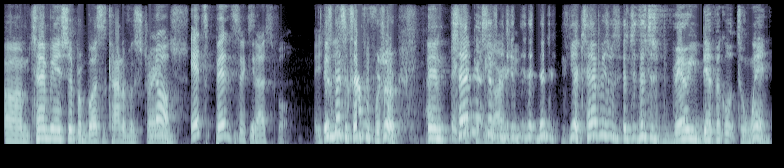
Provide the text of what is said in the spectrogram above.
Um, championship or bust is kind of a strange No, it's been successful. it's been just- successful for sure. And think that can be championships, yeah, championships, it's just, it's just very difficult to win.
